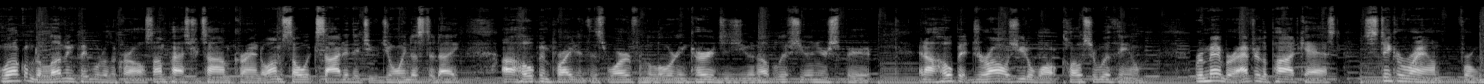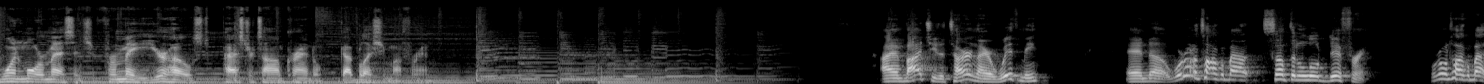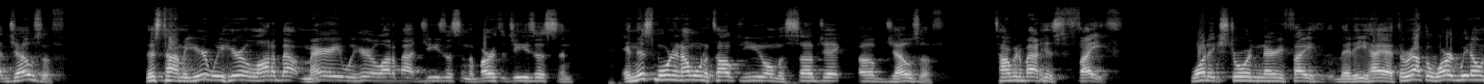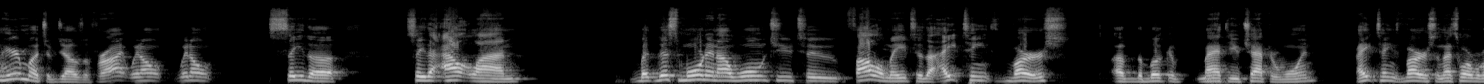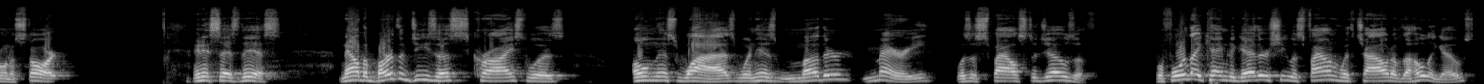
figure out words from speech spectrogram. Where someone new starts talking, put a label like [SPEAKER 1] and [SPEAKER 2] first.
[SPEAKER 1] Welcome to Loving People to the Cross. I'm Pastor Tom Crandall. I'm so excited that you've joined us today. I hope and pray that this word from the Lord encourages you and uplifts you in your spirit, and I hope it draws you to walk closer with Him. Remember, after the podcast, stick around for one more message from me, your host, Pastor Tom Crandall. God bless you, my friend. I invite you to turn there with me, and uh, we're going to talk about something a little different. We're going to talk about Joseph. This time of year, we hear a lot about Mary, we hear a lot about Jesus and the birth of Jesus. And, and this morning, I want to talk to you on the subject of Joseph, talking about his faith. What extraordinary faith that he had. Throughout the word, we don't hear much of Joseph, right? We don't, we don't see the, see the outline. But this morning, I want you to follow me to the 18th verse of the book of Matthew, chapter 1. 18th verse, and that's where we're going to start. And it says this Now the birth of Jesus Christ was on this wise when his mother Mary was espoused to Joseph. Before they came together, she was found with child of the Holy Ghost.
